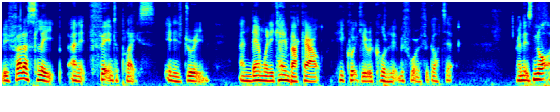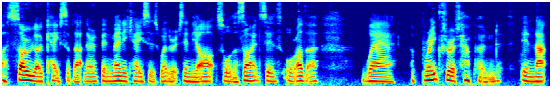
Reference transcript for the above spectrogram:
but he fell asleep and it fit into place in his dream. And then when he came back out, he quickly recorded it before he forgot it. And it's not a solo case of that. There have been many cases, whether it's in the arts or the sciences or other, where a breakthrough has happened in that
